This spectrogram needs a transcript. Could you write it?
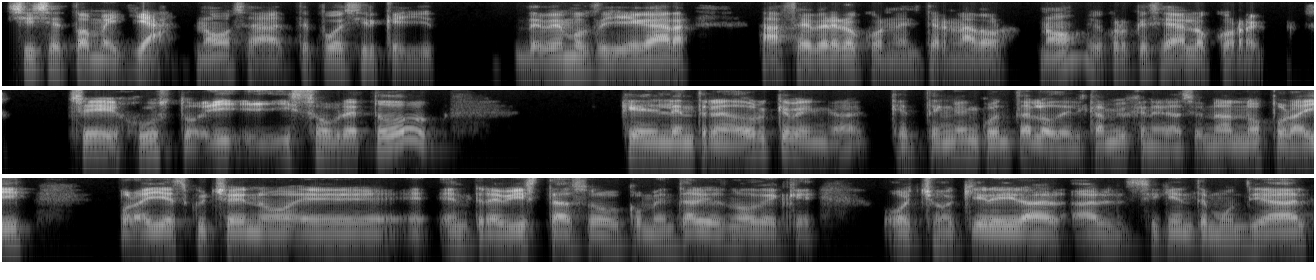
sí se tome ya, ¿no? O sea, te puedo decir que debemos de llegar a febrero con el entrenador, ¿no? Yo creo que sea lo correcto. Sí, justo. Y, y sobre todo que el entrenador que venga, que tenga en cuenta lo del cambio generacional, ¿no? Por ahí, por ahí escuché, ¿no? Eh, e, entrevistas o comentarios, ¿no? De que Ochoa quiere ir al, siguiente mundial,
